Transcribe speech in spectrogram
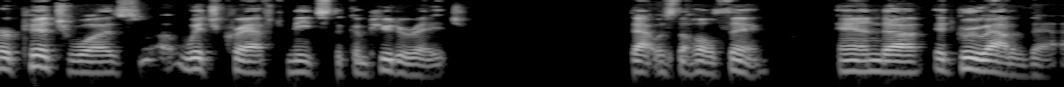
Her pitch was uh, witchcraft meets the computer age. That was the whole thing. And uh, it grew out of that.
